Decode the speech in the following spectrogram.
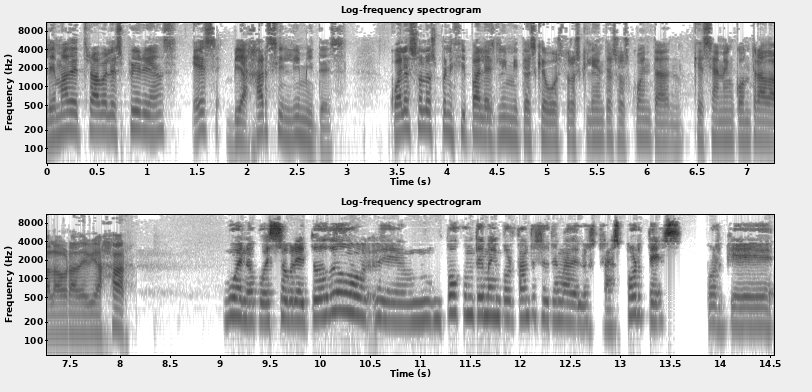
lema de Travel Experience es viajar sin límites. ¿Cuáles son los principales límites que vuestros clientes os cuentan que se han encontrado a la hora de viajar? Bueno, pues sobre todo eh, un poco un tema importante es el tema de los transportes, porque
